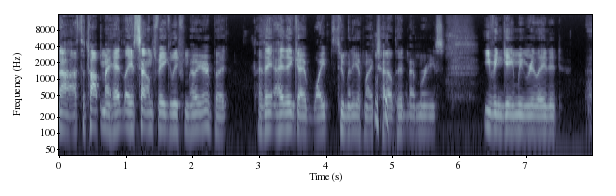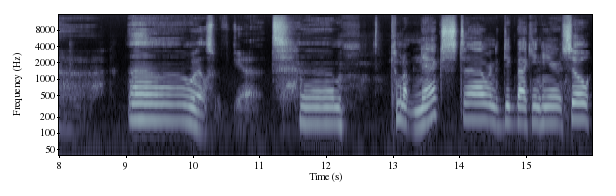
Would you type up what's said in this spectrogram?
Now, off the top of my head, like it sounds vaguely familiar, but I think I think I wiped too many of my childhood memories, even gaming related. Uh, what else we've got? Um, coming up next, uh, we're going to dig back in here. So,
